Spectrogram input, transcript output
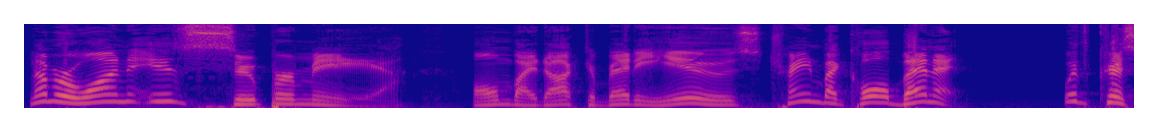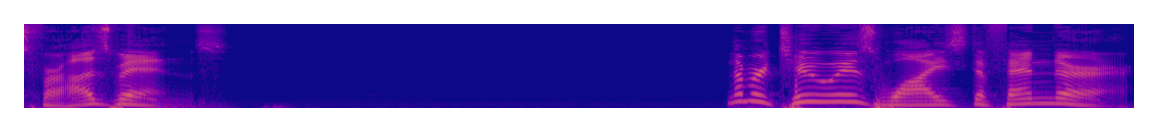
Number one is Super Me, owned by Dr. Betty Hughes, trained by Cole Bennett with Christopher Husbands. Number two is Wise Defender,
